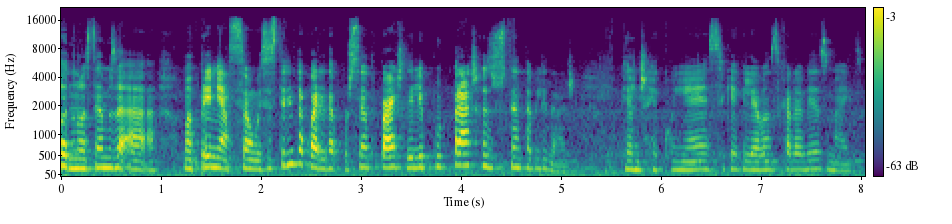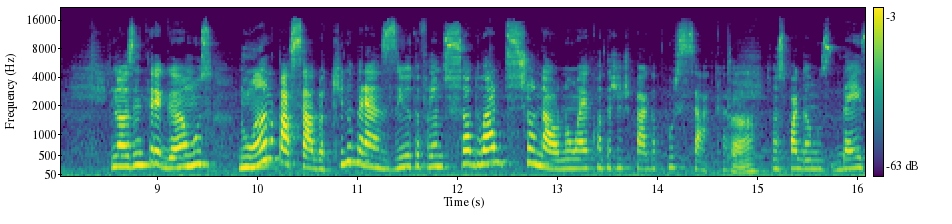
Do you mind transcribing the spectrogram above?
quando nós temos a- a- uma premiação, esses 30%, 40%, parte dele é por práticas de sustentabilidade, que a gente reconhece que é que ele avança cada vez mais. E nós entregamos, no ano passado, aqui no Brasil, estou falando só do adicional, não é quanto a gente paga por saca. Tá. Nós pagamos 10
